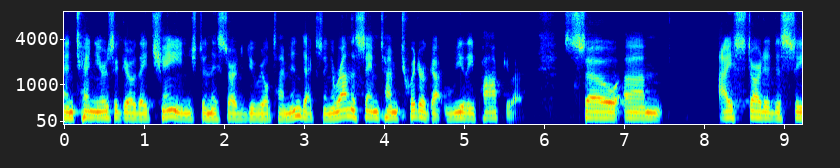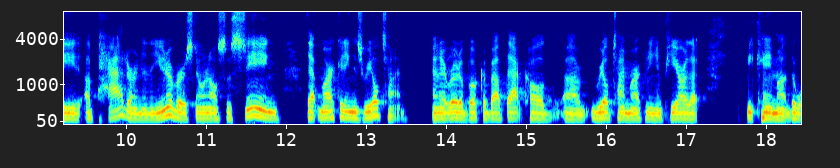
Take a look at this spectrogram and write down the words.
and 10 years ago they changed and they started to do real-time indexing around the same time twitter got really popular so um, i started to see a pattern in the universe no one else was seeing that marketing is real time and I wrote a book about that called uh, Real Time Marketing and PR that became a, the,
